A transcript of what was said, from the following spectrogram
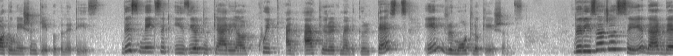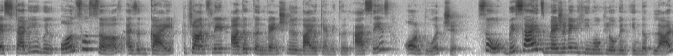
automation capabilities. This makes it easier to carry out quick and accurate medical tests in remote locations. The researchers say that their study will also serve as a guide to translate other conventional biochemical assays onto a chip. So, besides measuring hemoglobin in the blood,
